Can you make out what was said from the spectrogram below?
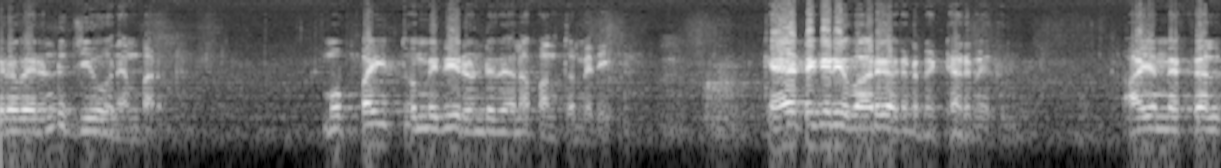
ఇరవై రెండు జియో నెంబర్ ముప్పై తొమ్మిది రెండు వేల పంతొమ్మిది. కేటగిరీ వారు అక్కడ పెట్టారు మీరు. ఐఎంఎఫ్ఎల్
